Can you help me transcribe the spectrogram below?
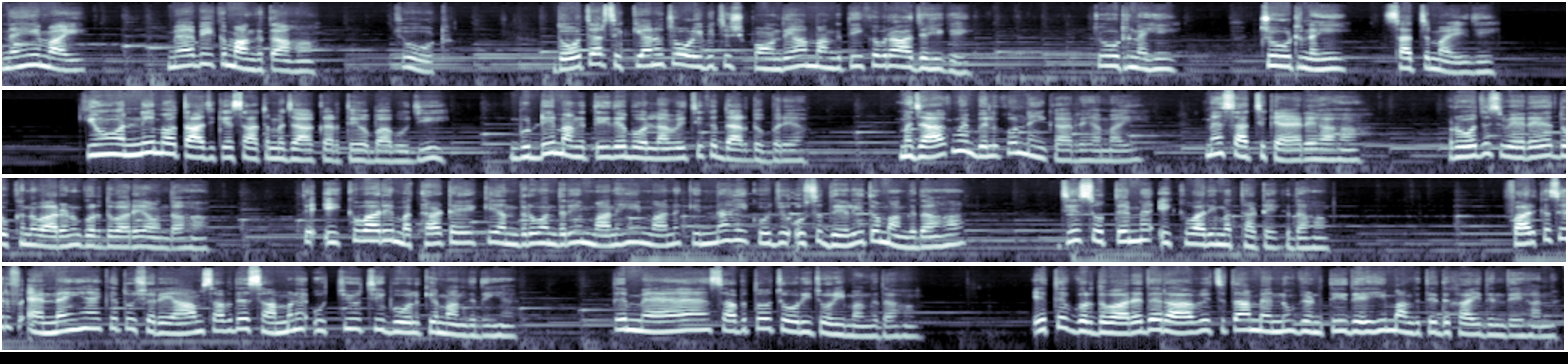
ਨਹੀਂ ਮਾਈ, ਮੈਂ ਵੀ ਇੱਕ ਮੰਗਤਾ ਹਾਂ। ਝੂਠ। ਦੋ ਚਾਰ ਸਿੱਕਿਆਂ ਨੂੰ ਝੋਲੀ ਵਿੱਚ ਛਪਾਉਂਦਿਆਂ ਮੰਗਤੀ ਘਬਰਾ ਜਹੀ ਗਈ। ਝੂਠ ਨਹੀਂ ਝੂਠ ਨਹੀਂ, ਸੱਚ ਮਾਈ ਜੀ। ਕਿਉਂ ਅੰਨੀ ਮੁਹਤਾਜ ਕੇ ਸਾਥ ਮਜ਼ਾਕ ਕਰਤੇ ਹੋ ਬਾਬੂ ਜੀ? ਬੁੱਢੀ ਮੰਗਤੀ ਦੇ ਬੋਲਾਂ ਵਿੱਚ ਇੱਕ ਦਰਦ ਉੱਭਰਿਆ। ਮਜ਼ਾਕ ਮੈਂ ਬਿਲਕੁਲ ਨਹੀਂ ਕਰ ਰਿਹਾ ਮਾਈ। ਮੈਂ ਸੱਚ ਕਹਿ ਰਿਹਾ ਹਾਂ। ਰੋਜ਼ ਸਵੇਰੇ ਦੁੱਖ ਨਿਵਾਰਨ ਗੁਰਦੁਆਰੇ ਆਉਂਦਾ ਹਾਂ। ਤੇ ਇੱਕ ਵਾਰੀ ਮੱਥਾ ਟੇਕ ਕੇ ਅੰਦਰੋਂ ਅੰਦਰ ਹੀ ਮਨ ਹੀ ਮਨ ਕਿੰਨਾ ਹੀ ਕੁਝ ਉਸ ਦੇਲੀ ਤੋਂ ਮੰਗਦਾ ਹਾਂ, ਜਿਸ ਉੱਤੇ ਮੈਂ ਇੱਕ ਵਾਰੀ ਮੱਥਾ ਟੇਕਦਾ ਹਾਂ। ਫ਼ਰਕ ਸਿਰਫ ਐਨਾ ਹੀ ਹੈ ਕਿ ਤੂੰ ਸ਼ਰੇਆਮ ਸਭ ਦੇ ਸਾਹਮਣੇ ਉੱਚੀ ਉੱਚੀ ਬੋਲ ਕੇ ਮੰਗਦੀ ਹੈ, ਤੇ ਮੈਂ ਸਭ ਤੋਂ ਚੋਰੀ ਚੋਰੀ ਮੰਗਦਾ ਹਾਂ। ਇੱਥੇ ਗੁਰਦੁਆਰੇ ਦੇ ਰਾਹ ਵਿੱਚ ਤਾਂ ਮੈਨੂੰ ਗਿਣਤੀ ਦੇ ਹੀ ਮੰਗਤੇ ਦਿਖਾਈ ਦਿੰਦੇ ਹਨ।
